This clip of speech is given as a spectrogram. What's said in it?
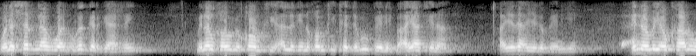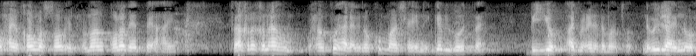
wanasarnaahu waan uga gargaaray min alqowmi qoomkii aladiina qoomkii kadabuu beeniyey biaayaatina ayadaha iyaga beeniyey inahum iyaw kaanuu qoladeed bay faaqraqnaahum waxaan ku halaagna ku maanshaynay gebigoodba biyo ajmaciina dhammaantood nabiyullaahi nuux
